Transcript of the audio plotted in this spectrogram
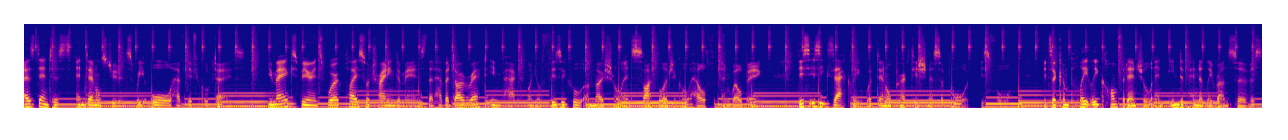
As dentists and dental students, we all have difficult days. You may experience workplace or training demands that have a direct impact on your physical, emotional, and psychological health and well-being. This is exactly what dental practitioner support is for. It's a completely confidential and independently run service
